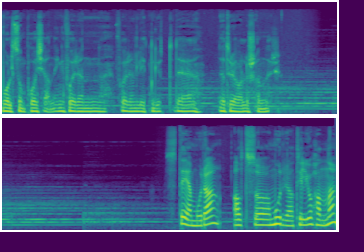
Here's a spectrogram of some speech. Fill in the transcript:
voldsom påkjenning for en, for en liten gutt. Det, det tror jeg alle skjønner. Stemora, altså mora til Johanne,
